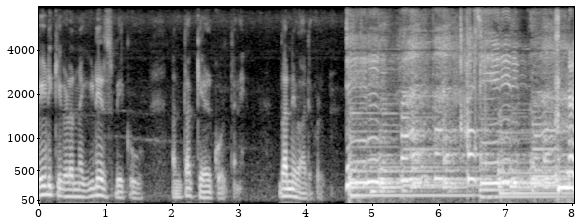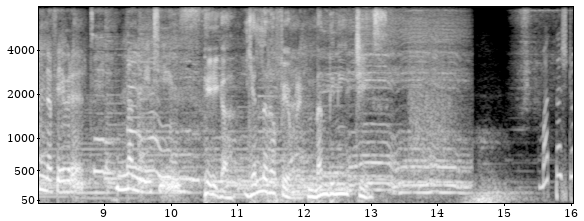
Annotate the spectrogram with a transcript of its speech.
ಬೇಡಿಕೆಗಳನ್ನು ಈಡೇರಿಸಬೇಕು ಅಂತ ಕೇಳ್ಕೊಳ್ತೇನೆ. ಧನ್ಯವಾದಗಳು. ನನ್ನ ಫೇವರೇಟ್ ನಂದಿನಿ ಚೀಸ್ ಈಗ ಎಲ್ಲರ ಫೇವರೆಟ್ ನಂದಿನಿ ಚೀಸ್ ಮತ್ತಷ್ಟು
